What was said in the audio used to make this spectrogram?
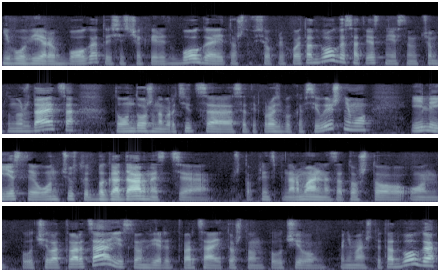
его веры в Бога, то есть если человек верит в Бога и то, что все приходит от Бога, соответственно, если он в чем-то нуждается, то он должен обратиться с этой просьбой ко Всевышнему, или если он чувствует благодарность, э, что в принципе нормально за то, что он получил от Творца, если он верит в Творца и то, что он получил, он понимает, что это от Бога,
